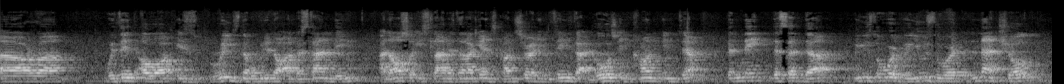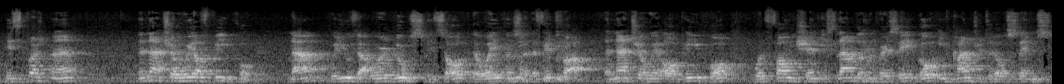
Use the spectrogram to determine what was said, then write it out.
are uh, within our is reasonable within our understanding, and also Islam is not against concerning things that goes in con into the name. the said that we use the word we use the word natural. Is uh, the natural way of people. Now we use that word loosely. So the way concerned the fitrah, the natural way our people would function. Islam doesn't per se go in contrary to those things.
